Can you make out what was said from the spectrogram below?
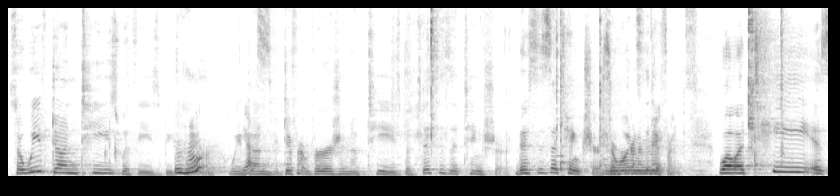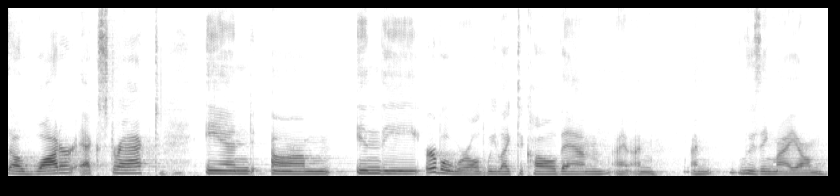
So we've done teas with these before. We've Mm-hmm. Yes. done different version of teas, but this is a tincture. This is a tincture. And so we're going to the make. difference? Well, a tea is a water extract, and um, in the herbal world, we like to call them. I, I'm I'm losing my um,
